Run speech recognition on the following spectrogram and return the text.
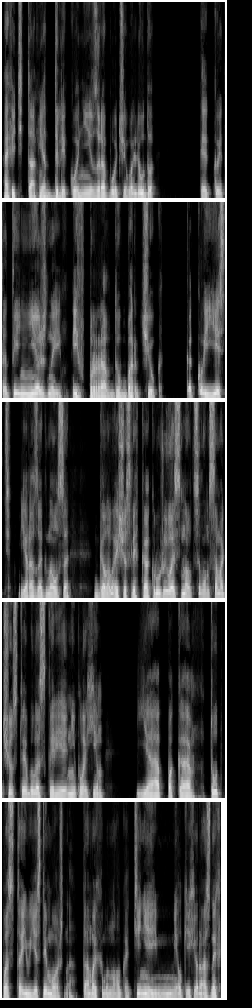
А ведь там я далеко не из рабочего люду. Какой-то ты нежный и вправду Борчук. Какой есть, я разогнулся. Голова еще слегка кружилась, но в целом самочувствие было скорее неплохим. Я пока тут постою, если можно. Там их много, теней, мелких и разных.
